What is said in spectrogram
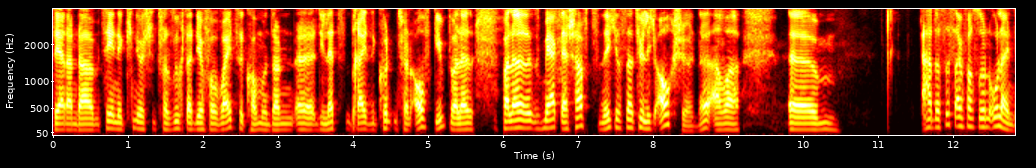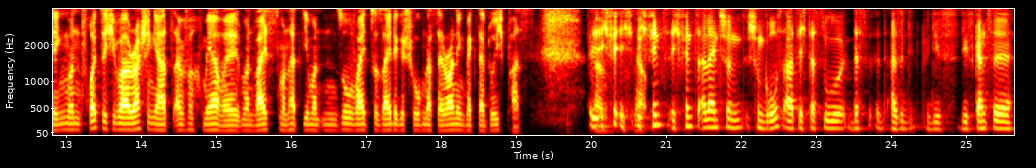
der dann da Zähne knirschend versucht, an dir vorbeizukommen und dann äh, die letzten drei Sekunden schon aufgibt, weil er, weil er merkt, er schafft's nicht, ist natürlich auch schön, ne? Aber ähm, ja, das ist einfach so ein O-Line-Ding. Man freut sich über Rushing Yards einfach mehr, weil man weiß, man hat jemanden so weit zur Seite geschoben, dass der Running Back da durchpasst. Ich, ähm, ich, ja. ich finde es ich find's allein schon, schon großartig, dass du das, also dieses, dieses ganze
